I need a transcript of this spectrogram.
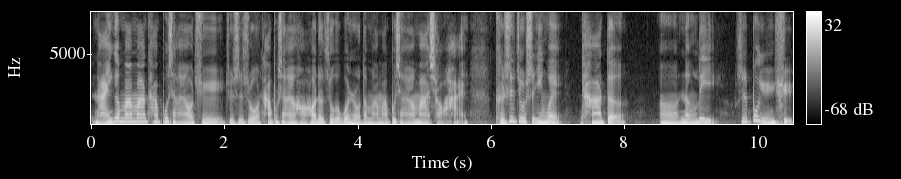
哪一个妈妈她不想要去？就是说，她不想要好好的做个温柔的妈妈，不想要骂小孩。可是就是因为她的嗯、能力是不允许，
